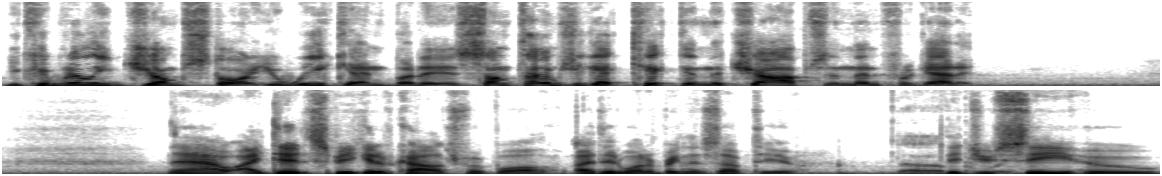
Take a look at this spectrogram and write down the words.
you can really jumpstart your weekend but it, sometimes you get kicked in the chops and then forget it Now, I did. Speaking of college football, I did want to bring this up to you. Uh, did you see who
